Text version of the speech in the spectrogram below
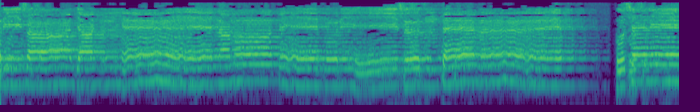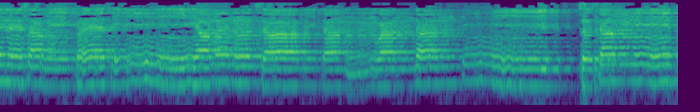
පුරිසා ජඤ්ඤේ නමෝ තේ පුරිසුත්තම කුසලේන සමික්ඛසී යමනුස්සාපිතං වන්දන්ති සුසම්මේතං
